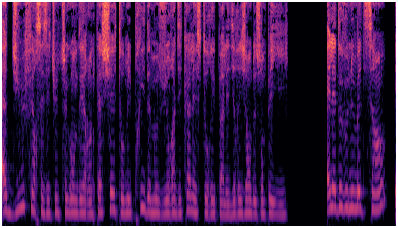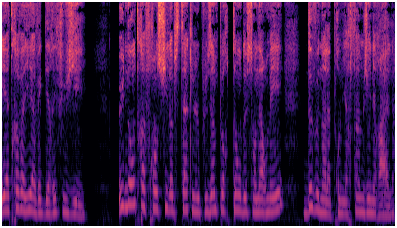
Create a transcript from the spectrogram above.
a dû faire ses études secondaires en cachette au mépris des mesures radicales instaurées par les dirigeants de son pays. Elle est devenue médecin et a travaillé avec des réfugiés. Une autre a franchi l'obstacle le plus important de son armée, devenant la première femme générale.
